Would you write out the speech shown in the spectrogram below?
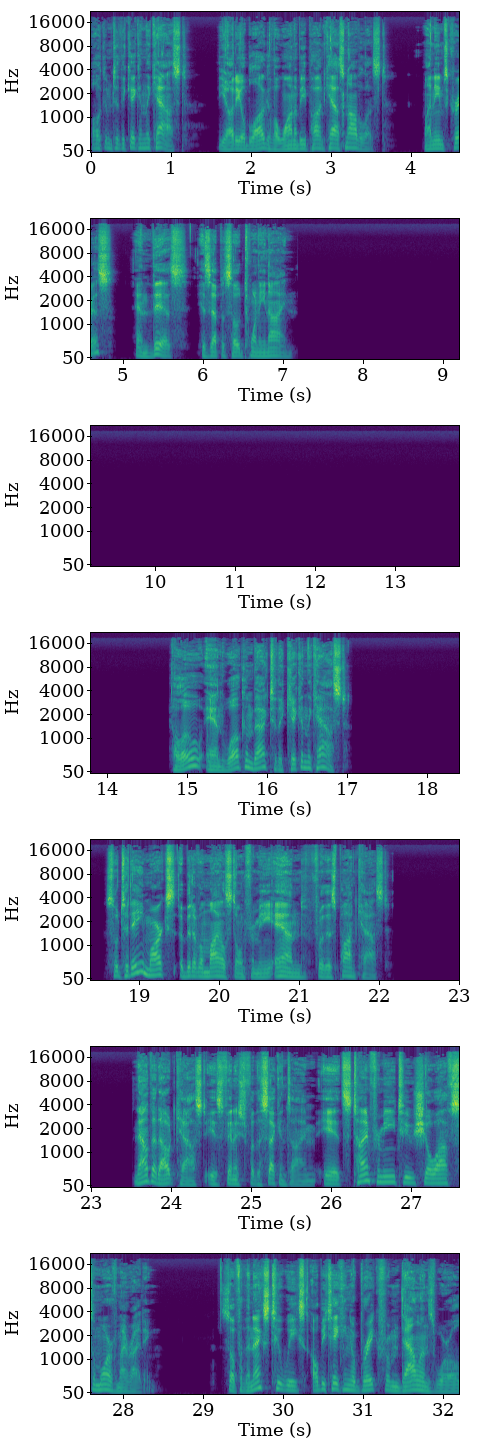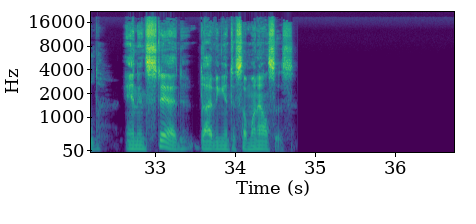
Welcome to The Kick in the Cast, the audio blog of a wannabe podcast novelist. My name's Chris, and this is episode 29. Hello, and welcome back to The Kick in the Cast. So today marks a bit of a milestone for me and for this podcast. Now that Outcast is finished for the second time, it's time for me to show off some more of my writing. So for the next two weeks, I'll be taking a break from Dallin's world and instead diving into someone else's.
